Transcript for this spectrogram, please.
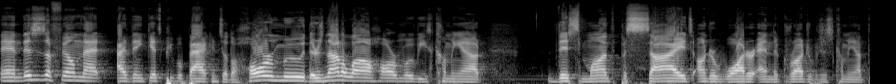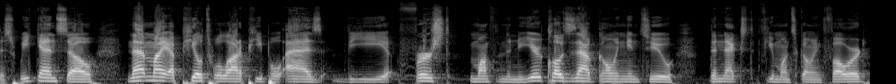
And this is a film that I think gets people back into the horror mood. There's not a lot of horror movies coming out this month besides Underwater and The Grudge, which is coming out this weekend. So that might appeal to a lot of people as the first month of the new year closes out, going into the next few months going forward.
